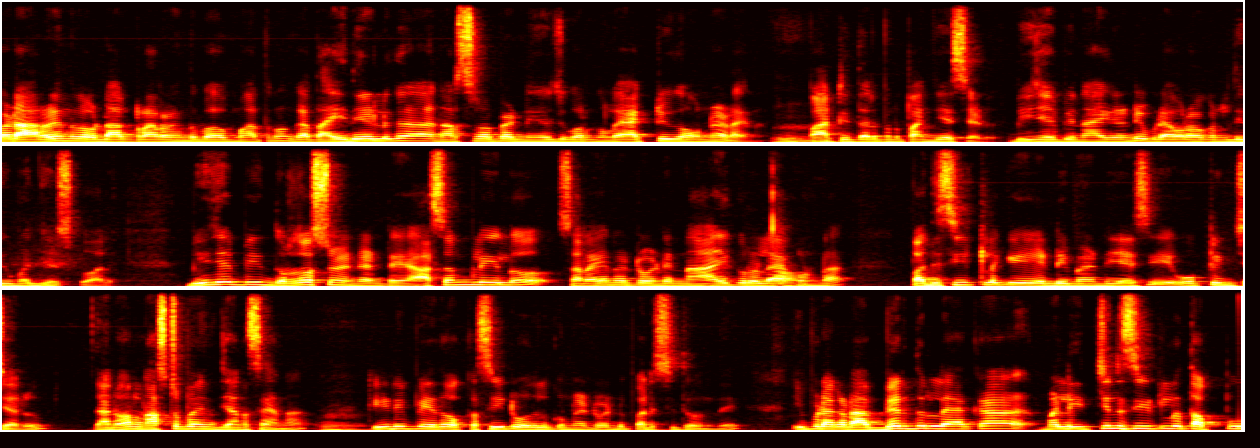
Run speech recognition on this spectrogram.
బట్ అరవింద్ బాబు డాక్టర్ అరవింద్ బాబు మాత్రం గత ఐదేళ్ళుగా నరసరావుపేట నియోజకవర్గంలో యాక్టివ్గా ఉన్నాడు ఆయన పార్టీ తరఫున పనిచేశాడు. బీజేపీ నాయకుడు అంటే ఇప్పుడు ఎవరో ఒకరిని దిగుమతి చేసుకోవాలి. బీజేపీ దురదృష్టం ఏంటంటే అసెంబ్లీలో సరైనటువంటి నాయకులు లేకుండా పది సీట్లకి డిమాండ్ చేసి ఒప్పించారు. దానివల్ల నష్టపోయింది జనసేన. టీడీపీ ఏదో ఒక్క సీటు వదులుకున్నటువంటి పరిస్థితి ఉంది. ఇప్పుడు అక్కడ అభ్యర్థులు లేక మళ్ళీ ఇచ్చిన సీట్లు తప్పు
